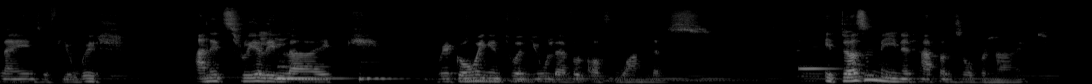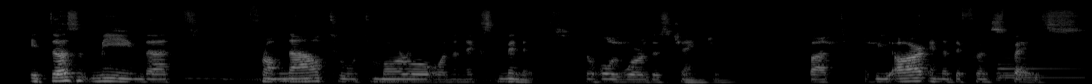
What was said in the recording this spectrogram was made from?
planes, if you wish. And it's really like we're going into a new level of oneness. It doesn't mean it happens overnight. It doesn't mean that from now to tomorrow or the next minute, the whole world is changing. But we are in a different space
